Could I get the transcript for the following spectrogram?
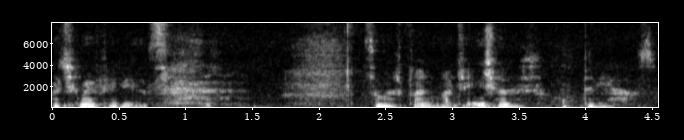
watching my videos. so much fun watching each other's videos.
